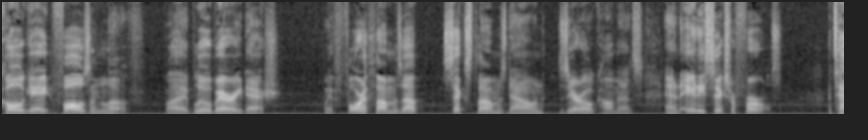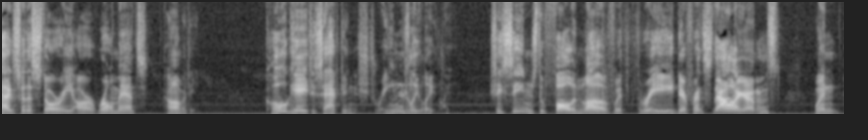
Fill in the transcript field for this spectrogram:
Colgate Falls in Love by Blueberry Dash. With four thumbs up, six thumbs down, zero comments, and 86 referrals. The tags for this story are romance, comedy. Colgate is acting strangely lately. She seems to fall in love with three different stallions. When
